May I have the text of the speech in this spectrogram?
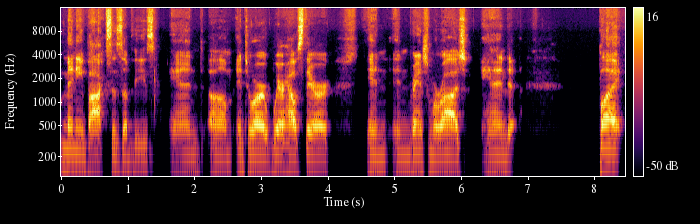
many boxes of these and um into our warehouse there in in rancho mirage and but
